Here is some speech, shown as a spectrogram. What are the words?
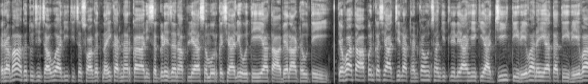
रमा अगं तुझी जाऊ आली तिचं स्वागत नाही करणार का? आणि सगळेजण आपल्यासमोर कसे आले होते हे आता आभ्याला आठवते. तेव्हा आता आपण कसे आजीला ठणकावून सांगितलेले आहे की आजी ती रेवा नाही आता ती रेवा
